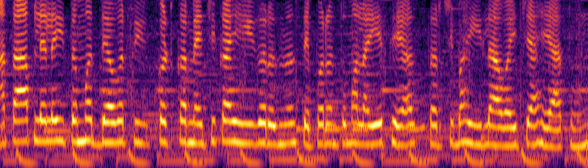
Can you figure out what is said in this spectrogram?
आता आपल्याला इथं मध्यावरती कट करण्याची काहीही गरज नसते परंतु मला येथे अस्तरची बाही लावायची आहे आतून.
